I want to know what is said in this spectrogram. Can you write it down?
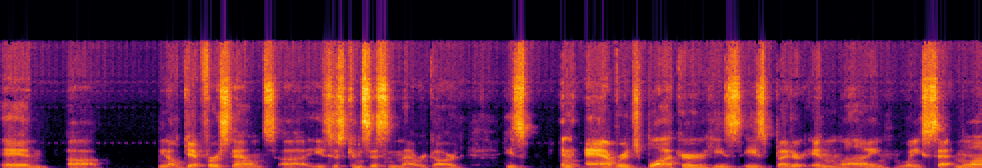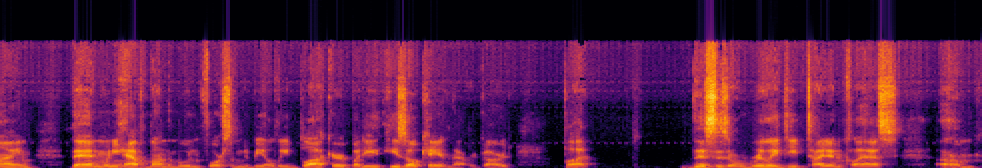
and uh, you know get first downs. Uh, he's just consistent in that regard. He's an average blocker. He's he's better in line when he's set in line than when you have him on the move and force him to be a lead blocker. But he, he's okay in that regard. But this is a really deep tight end class. Um,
